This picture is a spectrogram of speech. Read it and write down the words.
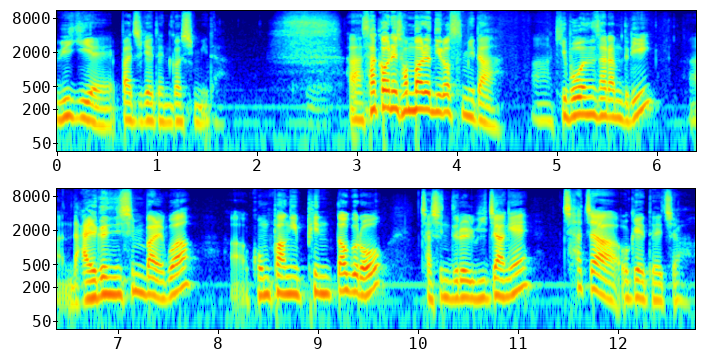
위기에 빠지게 된 것입니다. 아, 사건의 전말은 이렇습니다. 아, 기본 사람들이 아, 낡은 신발과 아, 곰팡이 핀 떡으로 자신들을 위장해 찾아오게 되죠.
